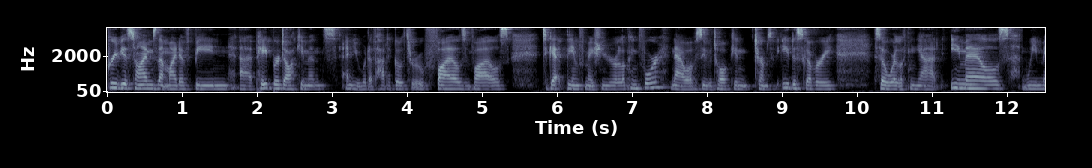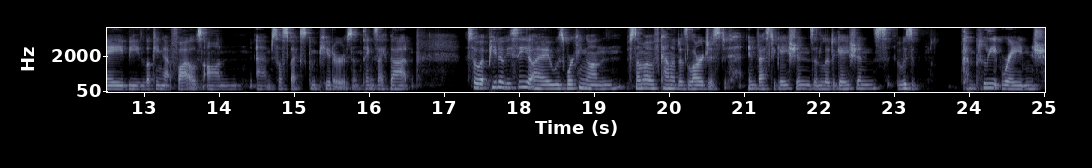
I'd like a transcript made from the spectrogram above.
previous times that might have been uh, paper documents and you would have had to go through files and files to get the information you were looking for. Now obviously we talk in terms of e-discovery. So we're looking at emails. We may be looking at files on um, suspects computers and things like that. So at PwC, I was working on some of Canada's largest investigations and litigations. It was complete range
